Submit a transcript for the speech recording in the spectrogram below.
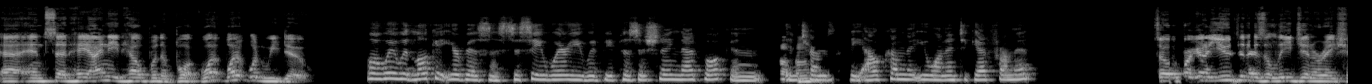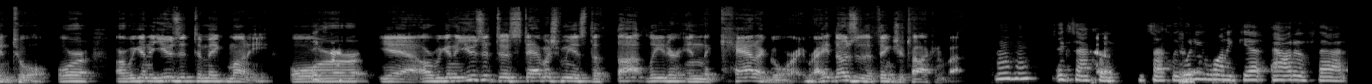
uh, and said, "Hey, I need help with a book," what what would we do? Well, we would look at your business to see where you would be positioning that book and in mm-hmm. terms of the outcome that you wanted to get from it. So, if we're going to use it as a lead generation tool, or are we going to use it to make money? Or, exactly. yeah, are we going to use it to establish me as the thought leader in the category, right? Those are the things you're talking about. Mm-hmm. Exactly. Yeah. Exactly. Yeah. What do you want to get out of that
